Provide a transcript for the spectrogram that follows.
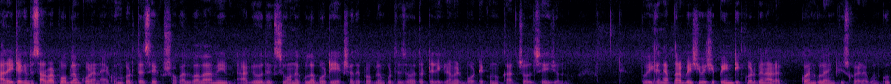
আর এটা কিন্তু সার্ভার প্রবলেম করে না। এখন করতেছে, সকালবেলা আমি আগেও দেখছি, অনেকগুলো বটে একসাথে প্রবলেম করতেছে। হয়তো টেলিগ্রামের বটে কোনো কাজ চলছে এই জন্য তো এখানে আপনারা বেশি বেশি পেন্টিং করবেন আর কয়েনগুলো ইনক্রিজ করে রাখবেন। খুব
